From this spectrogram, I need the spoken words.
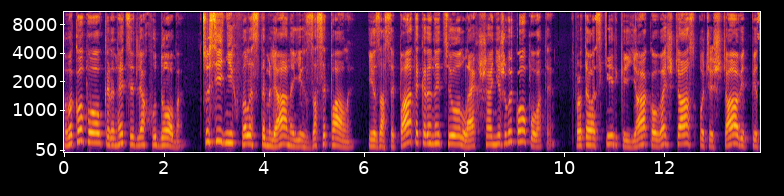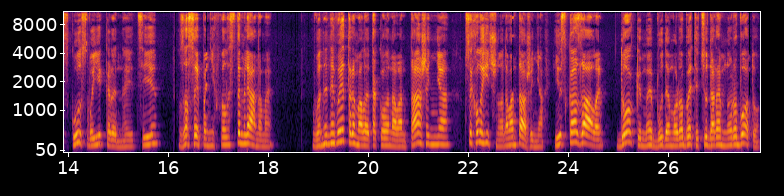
викопував криниці для худоби. Сусідні филистимляни їх засипали, і засипати криницю легше, ніж викопувати. Проте, оскільки Яков весь час очищав від піску свої криниці, засипані филистимлянами. Вони не витримали такого навантаження, психологічного навантаження, і сказали, доки ми будемо робити цю даремну роботу,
